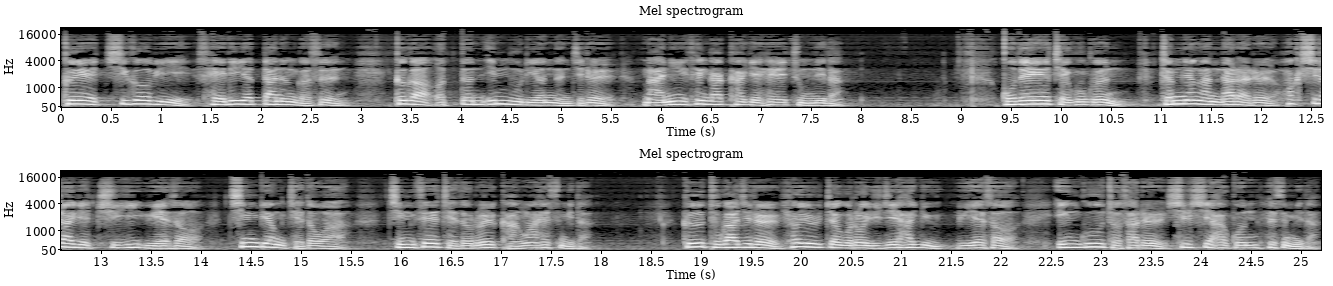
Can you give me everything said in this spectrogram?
그의 직업이 세리였다는 것은 그가 어떤 인물이었는지를 많이 생각하게 해 줍니다. 고대의 제국은 점령한 나라를 확실하게 쥐기 위해서 징병 제도와 징세 제도를 강화했습니다. 그 두 가지를 효율적으로 유지하기 위해서 인구 조사를 실시하곤 했습니다.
